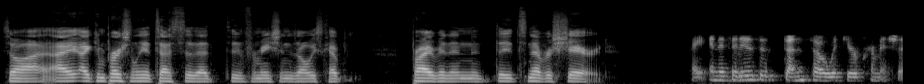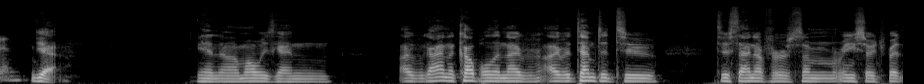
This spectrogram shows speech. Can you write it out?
So I I can personally attest to that. The information is always kept private and it's never shared right? And if it is, it's done so with your permission. Yeah. And I'm always getting, I've gotten a couple, and I've I've attempted to to sign up for some research, but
